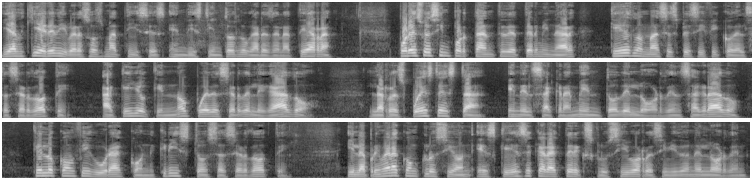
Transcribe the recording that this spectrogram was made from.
y adquiere diversos matices en distintos lugares de la tierra. Por eso es importante determinar ¿Qué es lo más específico del sacerdote? Aquello que no puede ser delegado. La respuesta está en el sacramento del orden sagrado, que lo configura con Cristo sacerdote. Y la primera conclusión es que ese carácter exclusivo recibido en el orden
